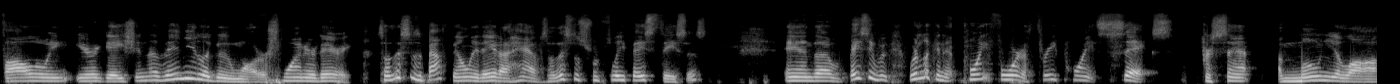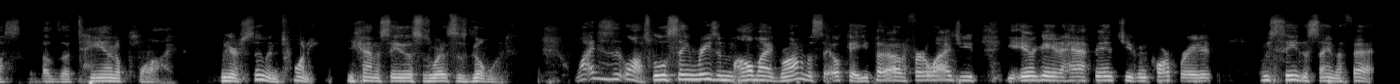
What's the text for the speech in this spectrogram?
following irrigation of any lagoon water, swine or dairy. So this is about the only data I have. So this is from Felipe's thesis. And uh, basically, we're looking at 0.4 to 3.6% ammonia loss of the TAN applied. We are assuming 20. You kind of see this is where this is going. Why does it lost? Well, the same reason all my agronomists say, okay, you put out a fertilizer, you, you irrigate a half inch, you've incorporated. We see the same effect.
